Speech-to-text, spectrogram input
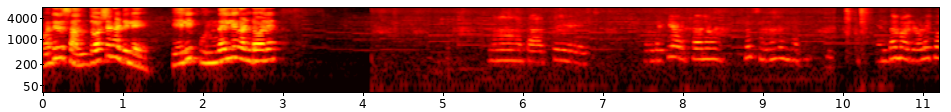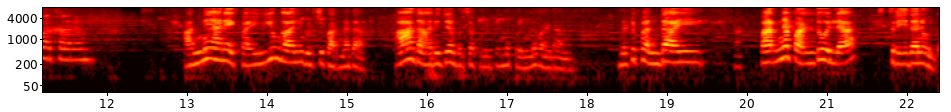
അവന്റെ ഒരു സന്തോഷം കണ്ടില്ലേ? എലി പുന്നൽ കണ്ടോലെ? എന്തൊക്കെയാ വർത്താനം? എന്താ മരുവളൊക്കെ വർത്താനം? അന്ന് ഞാനേ കയ്യും കാലും പിടിച്ച് പറഞ്ഞതാ. ആ ദാരിദ്ര്യം പിടിച്ച കുളിക്കുന്ന പെണ്ണ് വേണ്ടാന്ന് എന്നിട്ടിപ്പൊ എന്തായി? പറഞ്ഞ പണ്ടുമില്ല സ്ത്രീധനമില്ല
